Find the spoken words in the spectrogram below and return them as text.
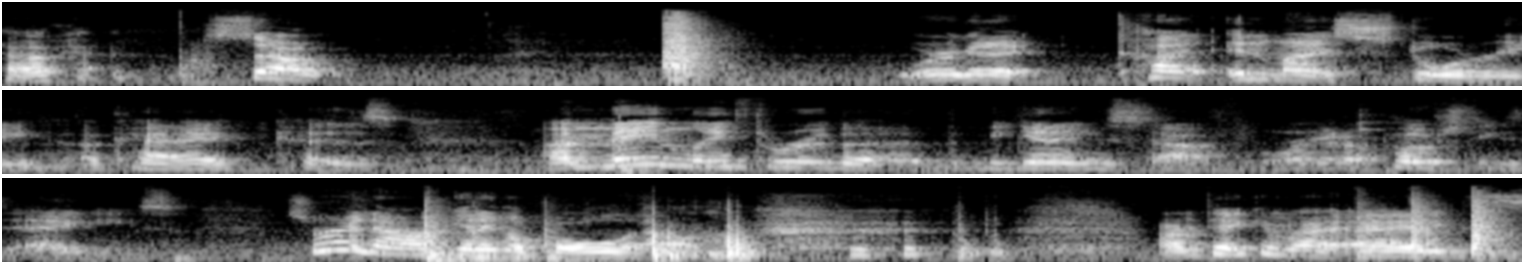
okay. So we're to cut in my story, okay? Cuz I'm mainly through the, the beginning stuff. We're going to poach these eggies. So right now I'm getting a bowl out. I'm taking my eggs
